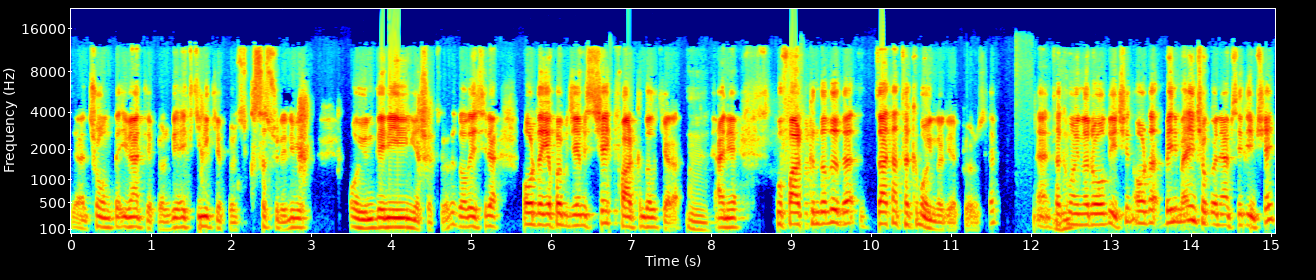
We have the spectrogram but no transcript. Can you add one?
yani çoğunlukla event yapıyoruz. Bir etkinlik yapıyoruz. Kısa süreli bir oyun, deneyim yaşatıyoruz. Dolayısıyla orada yapabileceğimiz şey farkındalık yaratmak. Hmm. Yani bu farkındalığı da zaten takım oyunları yapıyoruz hep. Yani takım hmm. oyunları olduğu için orada benim en çok önemsediğim şey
